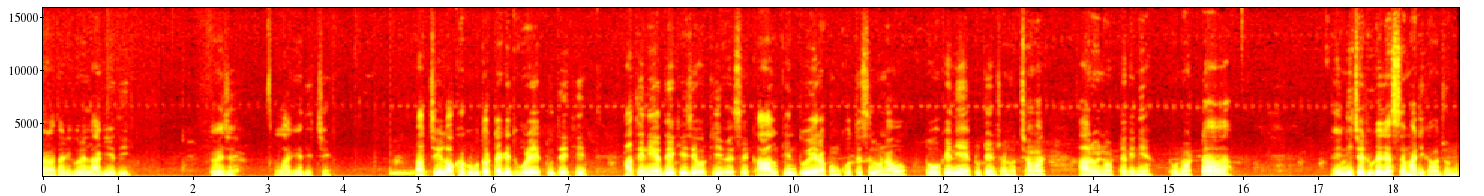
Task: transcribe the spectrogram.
তাড়াতাড়ি করে লাগিয়ে দিই। তো এই যে লাগিয়ে দিচ্ছি। ভাবছি লক্ষা কবুতরটাকে ধরে একটু দেখি, হাতে নিয়ে দেখি যে ওর কি হয়েছে। কাল কিন্তু এরকম করতেছিল না ও, তো ওকে নিয়ে একটু টেনশন হচ্ছে আমার, আর ওই নটটাকে নিয়ে। তো নটটা এই নিচে ঢুকে গেছে মাটি খাওয়ার জন্য।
